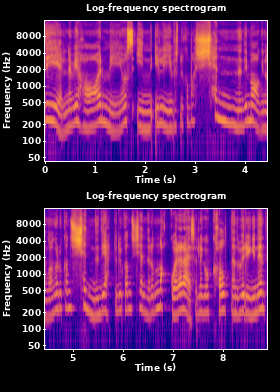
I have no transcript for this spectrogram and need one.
delene vi har med oss inn i livet. Så du kan bare kjenne det i magen noen ganger. Du kan kjenne det i hjertet. Du kan kjenne det, og nakkehåret reiser seg, eller går kaldt nedover ryggen din.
